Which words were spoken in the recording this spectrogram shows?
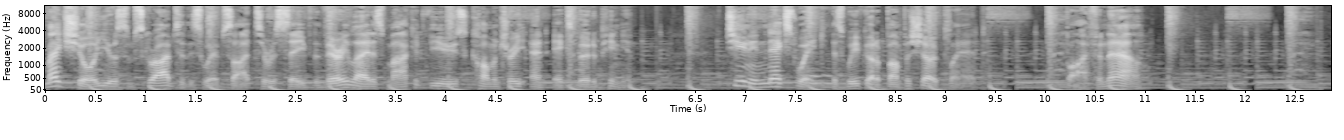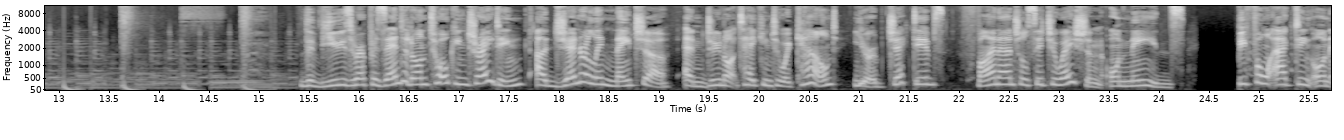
Make sure you are subscribed to this website to receive the very latest market views, commentary, and expert opinion. Tune in next week as we've got a bumper show planned. Bye for now. The views represented on Talking Trading are general in nature and do not take into account your objectives, financial situation, or needs. Before acting on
